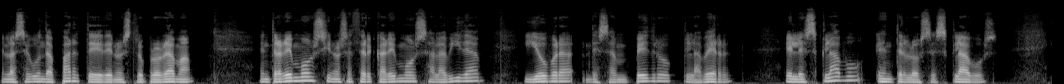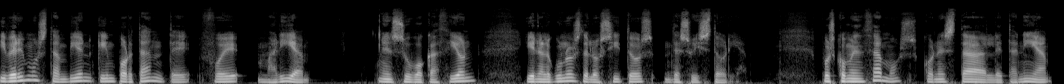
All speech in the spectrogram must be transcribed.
En la segunda parte de nuestro programa entraremos y nos acercaremos a la vida y obra de San Pedro Claver, el esclavo entre los esclavos, y veremos también qué importante fue María en su vocación y en algunos de los hitos de su historia. Pues comenzamos con esta letanía,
